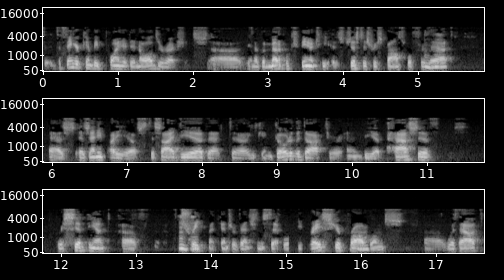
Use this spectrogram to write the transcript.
the, the finger can be pointed in all directions. Uh, you know, the medical community is just as responsible for Mhm. that as, as anybody else. This idea that uh, you can go to the doctor and be a passive recipient of Mhm. treatment interventions that will erase your problems uh, without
